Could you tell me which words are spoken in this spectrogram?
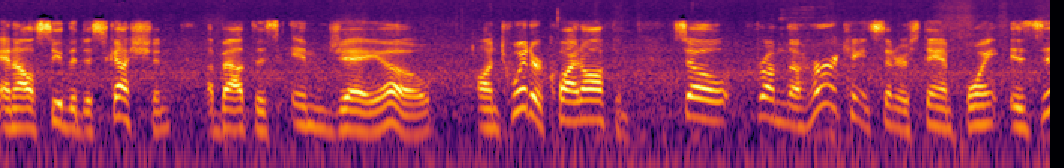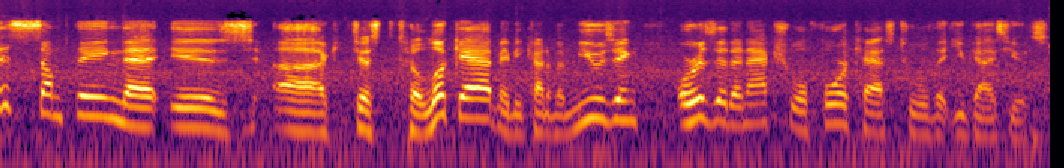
and I'll see the discussion about this MJO on Twitter quite often. So from the Hurricane Center standpoint is this something that is uh, just to look at maybe kind of amusing or is it an actual forecast tool that you guys use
